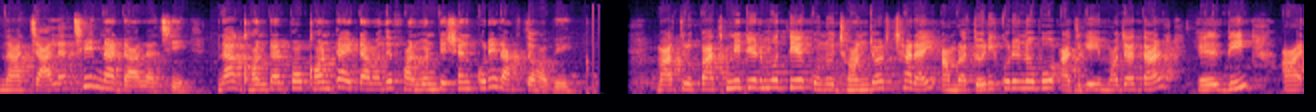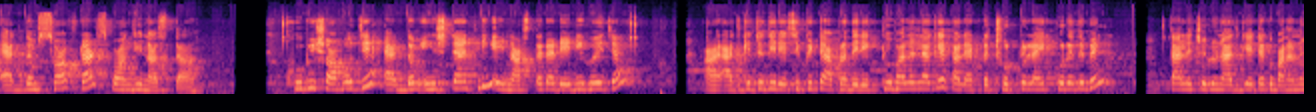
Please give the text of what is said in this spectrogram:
না চাল আছে, না ডাল আছে। না ঘণ্টার পর ঘণ্টা এটা আমাদের ফার্মেন্টেশন করে রাখতে হবে। মাত্র পাঁচ মিনিটের মধ্যে কোনো ঝঞ্ঝট ছাড়াই আমরা তৈরি করে নেব আজকে এই মজাদার হেলদি আর একদম সফট আর স্পঞ্জি নাস্তা। খুবই সহজে একদম ইনস্ট্যান্টলি এই নাস্তাটা রেডি হয়ে যায়। আর আজকে যদি রেসিপিটা আপনাদের একটু ভালো লাগে তাহলে একটা ছোট্ট লাইক করে দেবেন। তাহলে চলুন আজকে এটাকে বানানো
